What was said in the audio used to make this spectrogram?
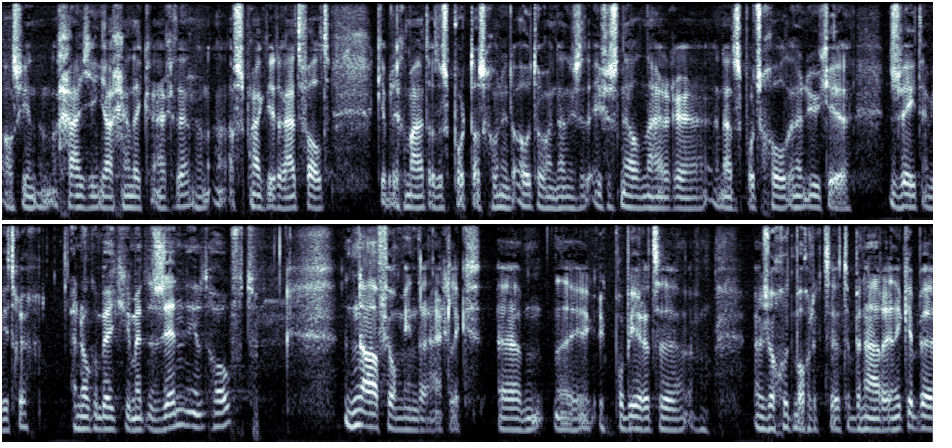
als je een gaatje in je agenda krijgt... Hè, een afspraak die eruit valt... ik heb regelmatig de sporttas gewoon in de auto... en dan is het even snel naar, naar de sportschool... en een uurtje zweet en weer terug. En ook een beetje met zen in het hoofd? Nou, veel minder eigenlijk. Ik, ik, probeer het uh, zo goed mogelijk te, te benaderen. En ik heb, uh,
